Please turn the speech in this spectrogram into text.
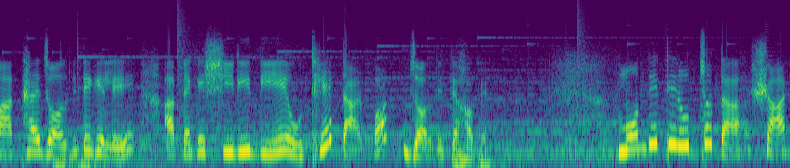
মাথায় জল দিতে গেলে আপনাকে সিঁড়ি দিয়ে উঠে তারপর জল দিতে হবে। মন্দিরটির উচ্চতা ষাট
